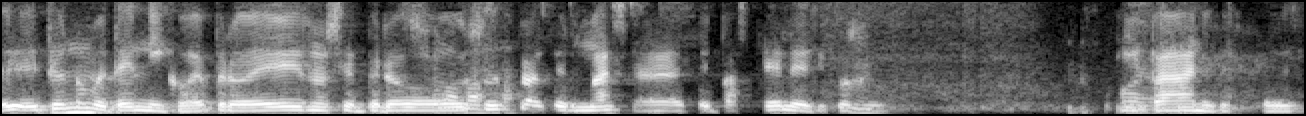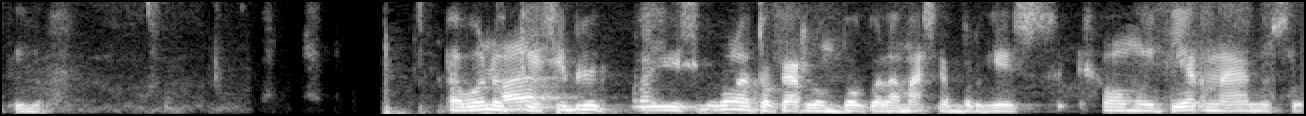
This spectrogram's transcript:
tiene un nombre técnico, eh, pero es, no sé, pero Solo es para hacer masa, hacer pasteles y cosas. Y Bueno. pan y cosas por el estilo. Ah, bueno, Ah. que siempre, siempre van a tocarlo un poco la masa porque es, es como muy tierna, no sé.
